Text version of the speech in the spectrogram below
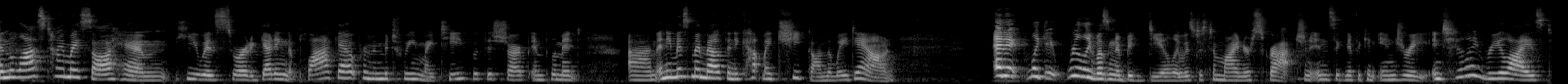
And the last time I saw him, he was sort of getting the plaque out from in between my teeth with this sharp implement. Um, and he missed my mouth and he cut my cheek on the way down. And it like it really wasn't a big deal. It was just a minor scratch, an insignificant injury until I realized,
